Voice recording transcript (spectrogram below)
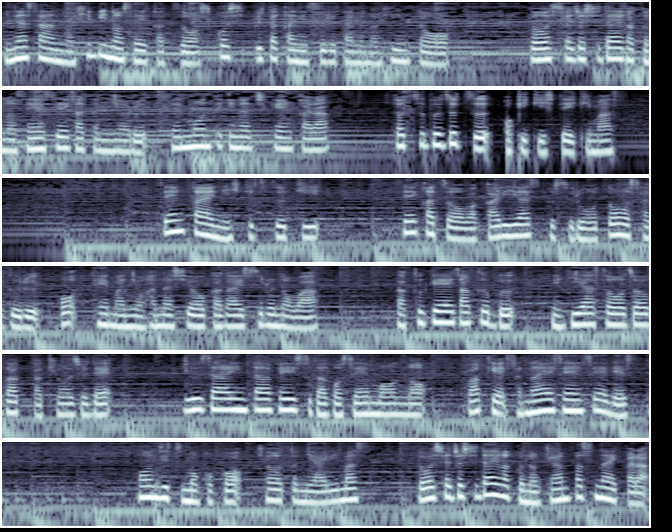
皆さんの日々の生活を少し豊かにするためのヒントを同志社女子大学の先生方による専門的な知見から一粒ずつお聞きしていきます。前回に引き続き、生活をわかりやすくする音を探るをテーマにお話をお伺いするのは、学芸学部メディア創造学科教授で、ユーザーインターフェースがご専門の和気さなえ先生です。本日もここ、京都にあります、同志社女子大学のキャンパス内から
